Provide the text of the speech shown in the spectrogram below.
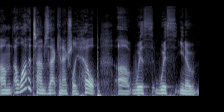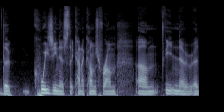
Um, a lot of times that can actually help uh, with with you know the queasiness that kind of comes from um, you know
